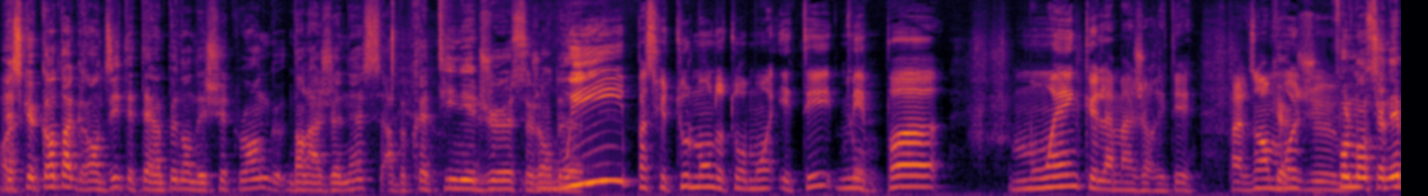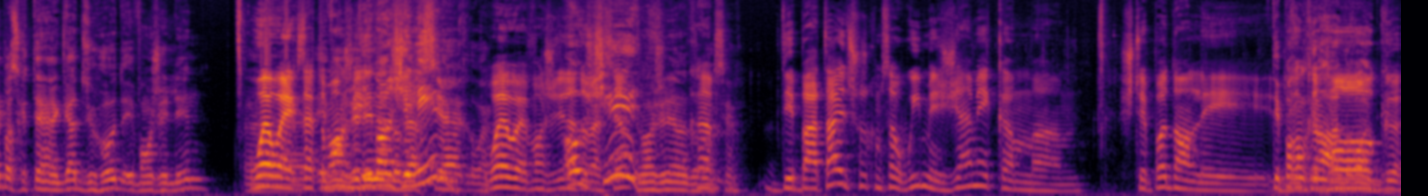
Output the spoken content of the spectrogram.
ouais. Est-ce que quand t'as grandi, t'étais un peu dans des shit wrong dans la jeunesse, à peu près teenager, ce genre de. Oui, parce que tout le monde autour de moi était, mais pas moins que la majorité. Par exemple, moi, je. Faut le mentionner parce que t'es un gars du hood, Évangéline. Euh, Ouais, ouais, exactement. Évangéline. Évangéline? Ouais. Ouais, ouais, Evangeline Oh, shit! Évangéline des batailles, des choses comme ça, oui, mais jamais comme. euh, J'étais pas dans les. T'es pas les rentré dans la drogues,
